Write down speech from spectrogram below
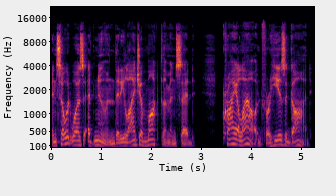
And so it was at noon that Elijah mocked them and said, Cry aloud, for he is a god.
